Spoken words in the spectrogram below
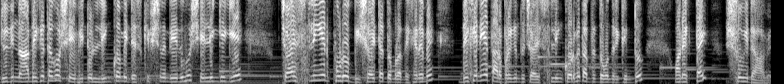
যদি না দেখে থাকো, সেই ভিডিওর লিঙ্কও আমি ডেসক্রিপশনে দিয়ে দেবো। সেই লিঙ্কে গিয়ে চয়েস ফিলিং এর পুরো বিষয়টা তোমরা দেখে নেবে। দেখে নিয়ে তারপরে কিন্তু চয়েস ফিলিং করবে, তাতে তোমাদের কিন্তু অনেকটাই সুবিধা হবে।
